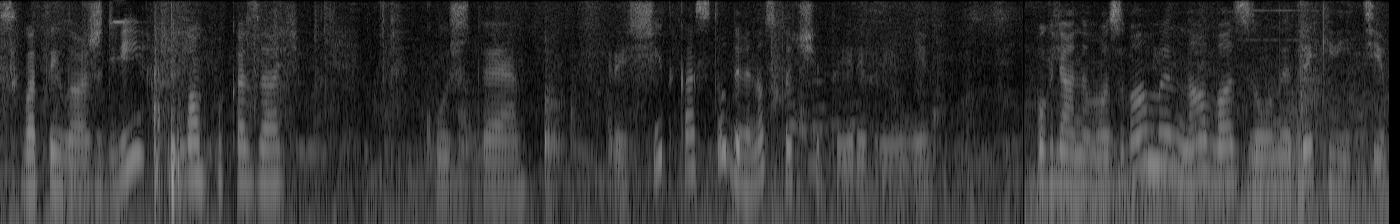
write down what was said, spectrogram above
Схватила аж дві вам показати. Коштує решітка 194 гривні. Поглянемо з вами на вазони для квітів.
